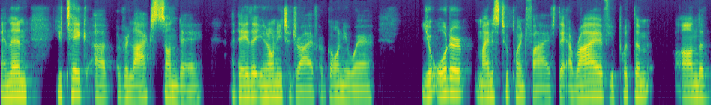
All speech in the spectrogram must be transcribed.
And then you take a, relaxed Sunday, a day that you don't need to drive or go anywhere. You order minus 2.5, they arrive, you put them on the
